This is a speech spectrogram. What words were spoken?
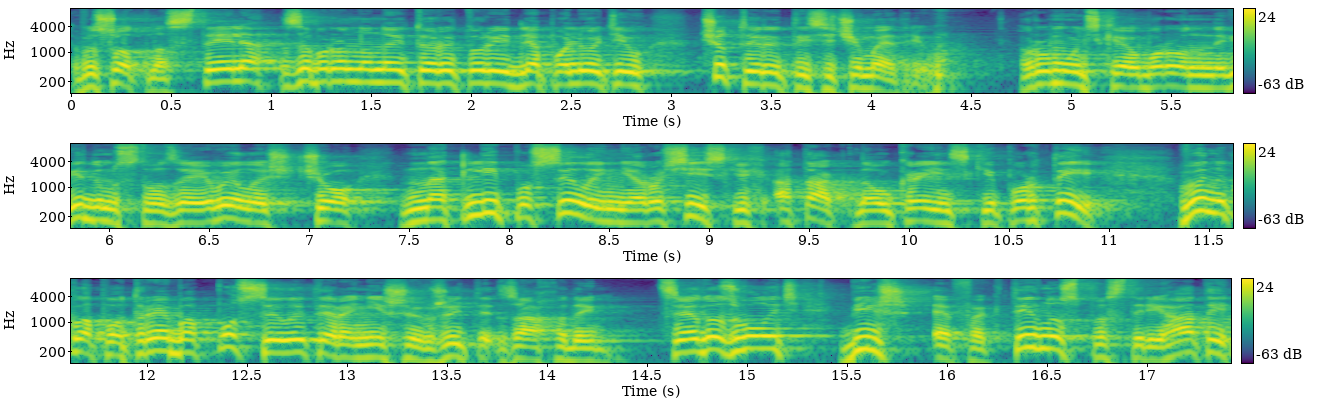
Висотна стеля забороненої території для польотів 4 тисячі метрів. Румунське оборонне відомство заявило, що на тлі посилення російських атак на українські порти виникла потреба посилити раніше вжити заходи. Це дозволить більш ефективно спостерігати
